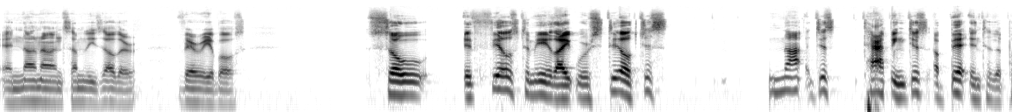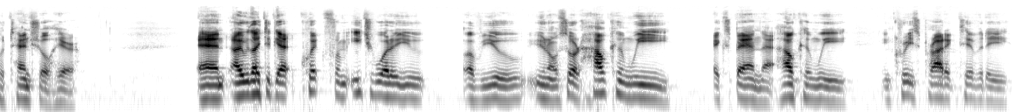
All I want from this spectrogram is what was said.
and none on some of these other variables. So it feels to me like we're still just not just tapping just a bit into the potential here. And I would like to get quick from each one of you of you, you know, sort of how can we expand that? How can we increase productivity?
